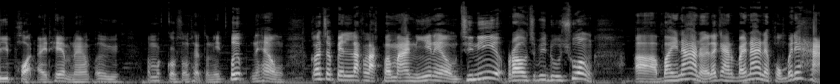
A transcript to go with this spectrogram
report item นะครับเออต้องมากดสวมใส่ตรงนี้ปุ๊บนะครับผมก็จะเป็นหลักๆประมาณนี้นะครับผมทีนี้เราจะไปดูช่วงใบหน้าหน่อยแล้วกันใบหน้าเนี่ยผมไม่ได้หา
